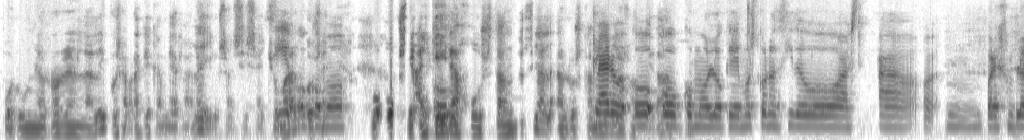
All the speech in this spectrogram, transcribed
por un error en la ley, pues habrá que cambiar la ley. O sea, si se ha hecho mal, pues, o, sea, hay que ir ajustándose a, los cambios. Claro, o, como lo que hemos conocido, mm, por ejemplo,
